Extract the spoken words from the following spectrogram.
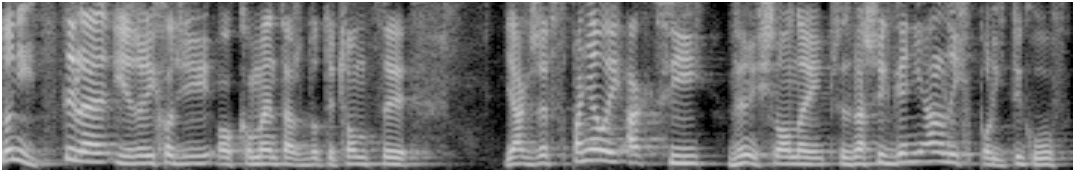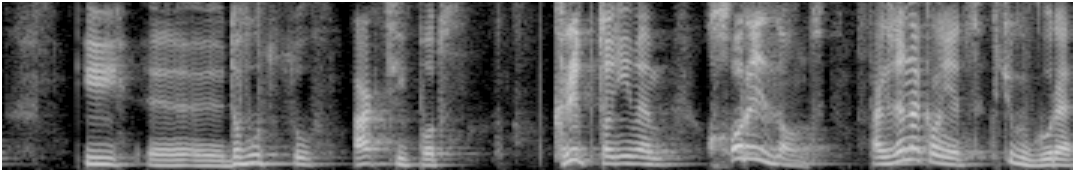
No nic, tyle jeżeli chodzi o komentarz dotyczący jakże wspaniałej akcji wymyślonej przez naszych genialnych polityków i yy, dowódców akcji pod kryptonimem Horyzont. Także na koniec kciuk w górę,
